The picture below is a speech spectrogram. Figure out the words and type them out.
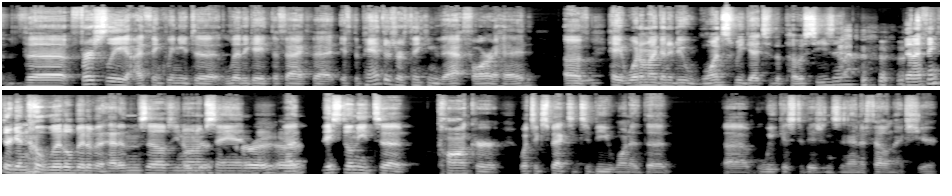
The firstly, I think we need to litigate the fact that if the Panthers are thinking that far ahead, of hey, what am I going to do once we get to the postseason? then I think they're getting a little bit of ahead of themselves. You know okay. what I'm saying? All right, all right. Uh, they still need to conquer what's expected to be one of the uh, weakest divisions in NFL next year.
